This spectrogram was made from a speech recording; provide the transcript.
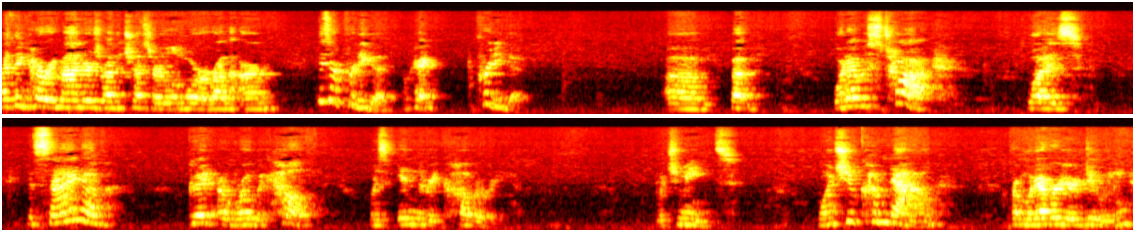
I think heart rate monitors around the chest are a little more around the arm. These are pretty good, okay? Pretty good. Um, but what I was taught was the sign of good aerobic health was in the recovery, which means once you come down from whatever you're doing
